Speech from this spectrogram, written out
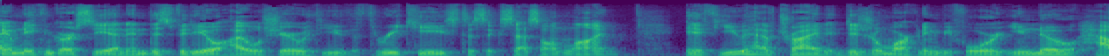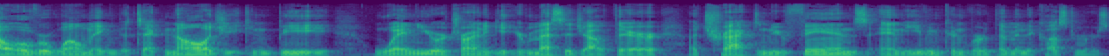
I'm Nathan Garcia, and in this video, I will share with you the three keys to success online. If you have tried digital marketing before, you know how overwhelming the technology can be when you're trying to get your message out there, attract new fans, and even convert them into customers.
